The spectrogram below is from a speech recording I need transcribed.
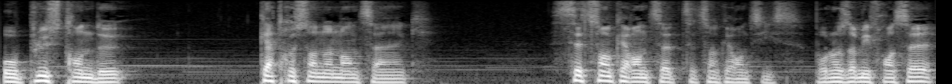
au plus 32 495 747 746. Pour nos amis français,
